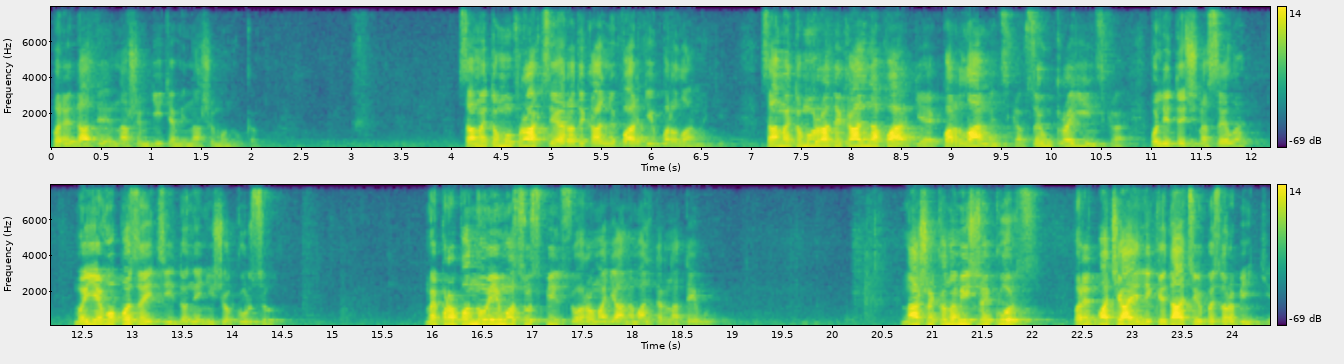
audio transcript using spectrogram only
передати нашим дітям і нашим онукам. Саме тому фракція радикальної партії в парламенті. Саме тому радикальна партія, як парламентська, всеукраїнська політична сила, ми є в опозиції до нинішнього курсу. Ми пропонуємо суспільству громадянам альтернативу. Наш економічний курс передбачає ліквідацію безробіття,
